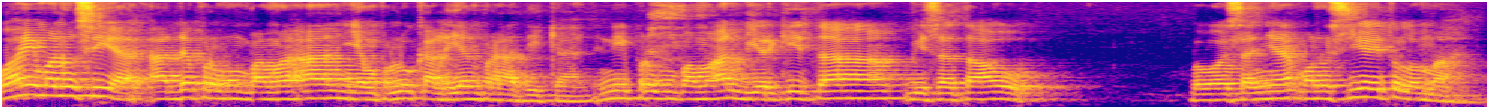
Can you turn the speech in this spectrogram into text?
Wahai manusia, ada perumpamaan yang perlu kalian perhatikan. Ini perumpamaan biar kita bisa tahu bahwasanya manusia itu lemah.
